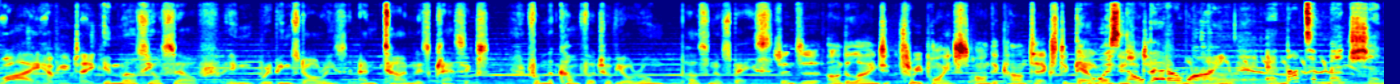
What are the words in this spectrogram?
Why have you taken Immerse yourself in gripping stories and timeless classics from the comfort of your own personal space. Sun uh, Tzu underlined three points on the context game There was no better wine, and not to mention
